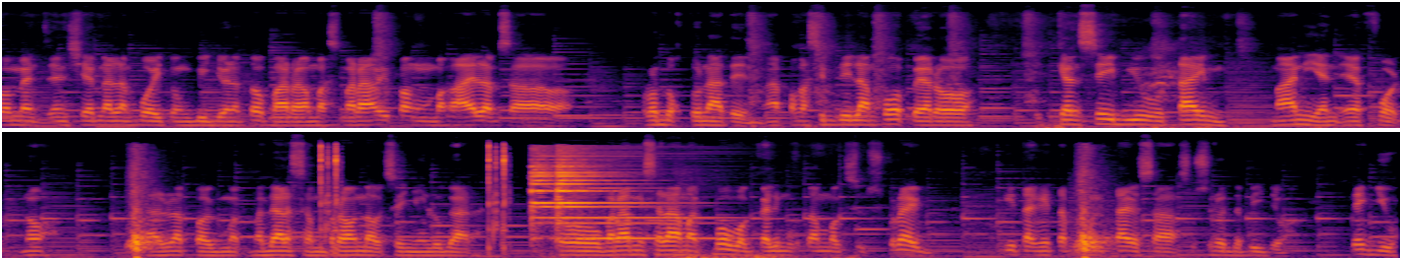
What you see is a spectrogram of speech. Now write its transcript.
comment, and share na lang po itong video na to para mas marami pang makaalam sa produkto natin. Napakasimple lang po pero it can save you time, money, and effort, no? Lalo na pag ma- madalas ang brownout sa inyong lugar. So maraming salamat po. Huwag kalimutang mag-subscribe. Kita-kita po tayo sa susunod na video. Thank you.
